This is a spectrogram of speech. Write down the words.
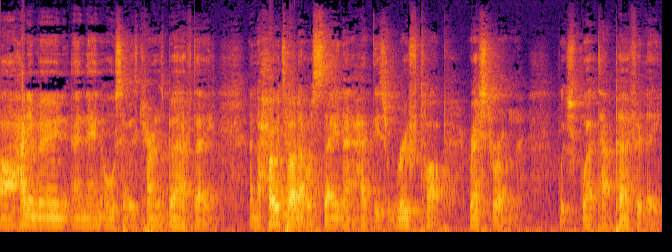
our honeymoon and then also it was Karen's birthday. And the hotel that I was staying at had this rooftop restaurant which worked out perfectly.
